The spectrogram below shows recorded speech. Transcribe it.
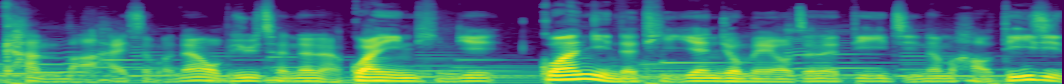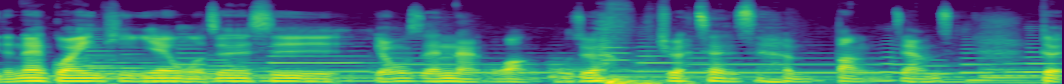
看吧，还什么？但我必须承认啊，观影体验观影的体验就没有真的第一集那么好。第一集的那观影体验，我真的是永生难忘。我觉得我觉得真的是很棒，这样子。对，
